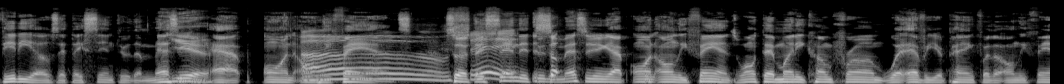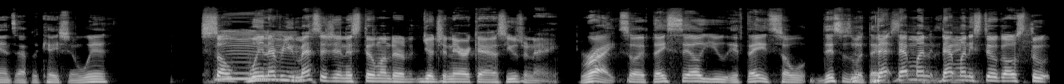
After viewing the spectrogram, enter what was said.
videos that they send through the messaging Yeah. app on OnlyFans. Oh, so if they send it through So- the messaging app on OnlyFans, won't that money come from whatever you're paying for the OnlyFans application with? so Mm. whenever you message messaging, it's still under your generic ass username. Right. So if they sell you, if they so this is what they that that money that thing. money still goes through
